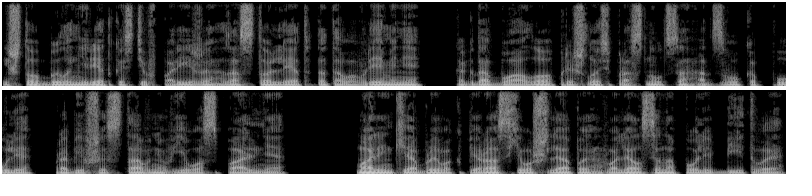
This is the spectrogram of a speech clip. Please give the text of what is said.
и что было не редкостью в Париже за сто лет до того времени, когда Буало пришлось проснуться от звука пули, пробившей ставню в его спальне. Маленький обрывок пера с его шляпы валялся на поле битвы,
